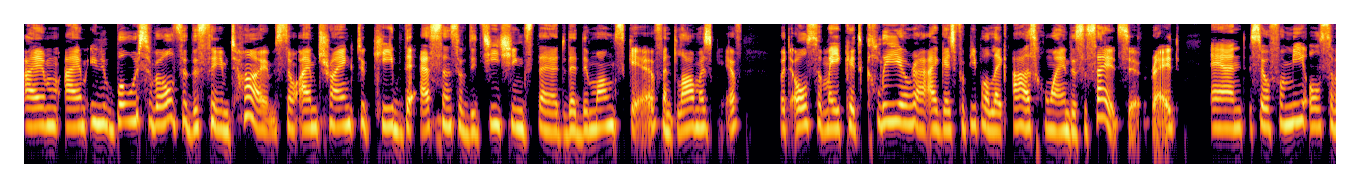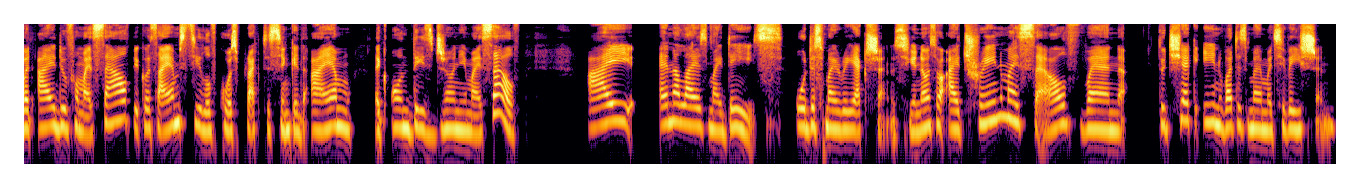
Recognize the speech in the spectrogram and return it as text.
I'm, I'm in both worlds at the same time. So I'm trying to keep the essence of the teachings that, that the monks give and lamas give, but also make it clearer, I guess, for people like us who are in the society, right? And so for me, also what I do for myself, because I am still, of course, practicing and I am like on this journey myself, I analyze my days or just my reactions, you know? So I train myself when to check in what is my motivation.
